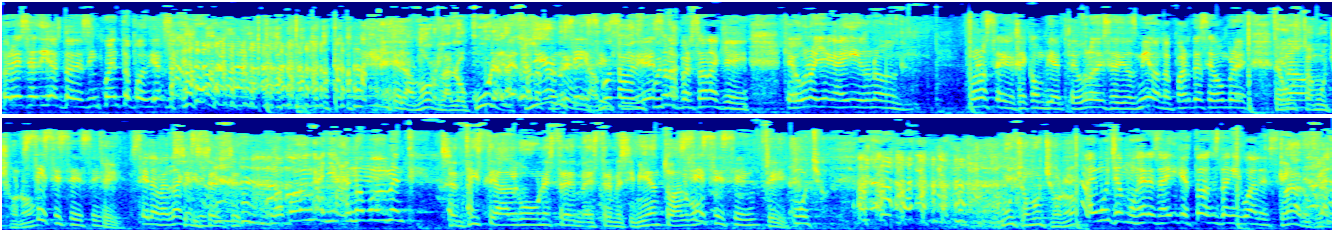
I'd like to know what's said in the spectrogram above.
Pero ese día hasta de 50 podía ser. El amor, la locura, la fiebre sí, del amor. sí, Estaba Es una persona que, que uno llega ahí, uno, uno se, se convierte. Uno dice, Dios mío, la parte de ese hombre. Te gusta mucho, ¿no? Sí, sí, sí, sí. Sí. Sí, la verdad que Sí, sí. se- se- No puedo engañar, no puedo mentir. ¿Sentiste algo, un estre- estremecimiento, algo? Sí, sí, sí. Sí. Mucho. Mucho, mucho, ¿no? Hay muchas mujeres ahí que todas están iguales. Claro, claro.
